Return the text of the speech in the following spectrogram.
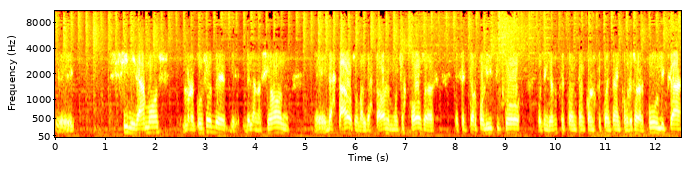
eh, si miramos los recursos de, la nación eh, gastados o malgastados en muchas cosas, el sector político, los ingresos que cuentan con los que cuentan el Congreso de la República,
